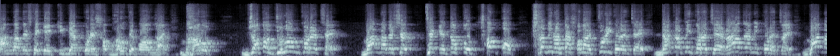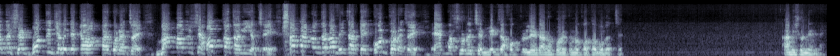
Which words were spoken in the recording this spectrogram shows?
বাংলাদেশ থেকে কিডন্যাপ করে সব ভারতে পাওয়া যায়। ভারত যত জুলুম করেছে, বাংলাদেশের থেকে যত সম্পদ স্বাধীনতার সময় চুরি করেছে, ডাকাতি করেছে, রাজধানী করেছে, বাংলাদেশের বুদ্ধিজীবীদেরকে হত্যা করেছে, বাংলাদেশে হত্যা চালিয়েছে, সাতান্ন জন অফিসারকে খুন করেছে। একবার শুনেছেন মির্জা ফখরুল এটার উপরে কোনো কথা বলেছে? আমি শুনি নাই।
